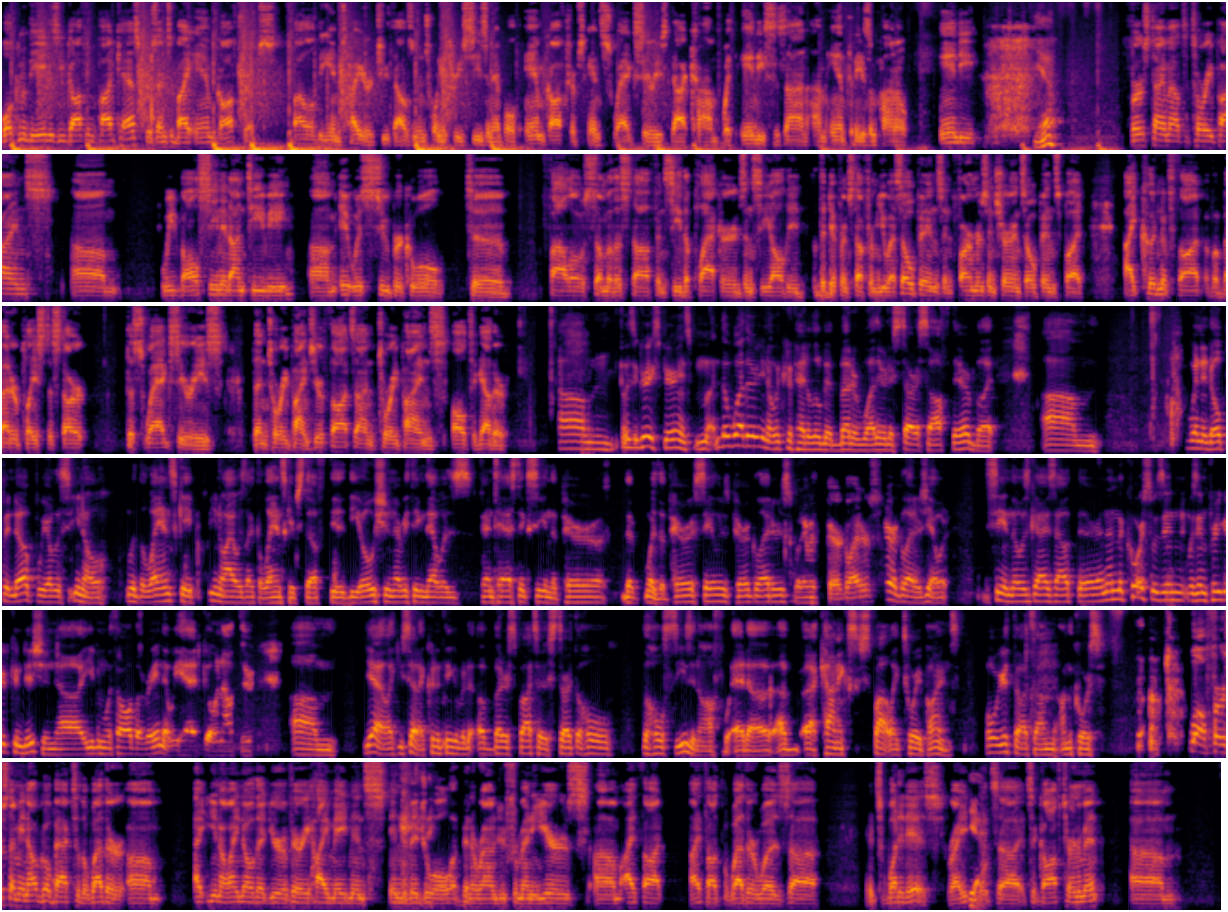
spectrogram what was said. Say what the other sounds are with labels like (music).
Welcome to the A to Z Golfing Podcast presented by AM Golf Trips. Follow the entire 2023 season at both AM Golf Trips and swagseries.com with Andy Cezanne. I'm Anthony Zampano. Andy. Yeah. First time out to Torrey Pines. Um, we've all seen it on TV. Um, it was super cool to follow some of the stuff and see the placards and see all the the different stuff from US Opens and Farmers Insurance Opens, but I couldn't have thought of a better place to start the swag series than Torrey Pines. Your thoughts on Torrey Pines altogether? Um, it was a great experience. The weather, you know, we could have had a little bit better weather to start us off there, but um, when it opened up, we were able to see, you know, with the landscape, you know, I always like the landscape stuff, the the ocean, everything that was fantastic. Seeing the para, the what the parasailers, paragliders, whatever, paragliders, paragliders, yeah. What, seeing those guys out there, and then the course was in was in pretty good condition, uh, even with all the rain that we had going out there. Um, yeah, like you said, I couldn't think of a, a, better spot to start the whole the whole season off at a, a iconic spot like Torrey Pines. What were your thoughts on on the course? Well, first, I mean, I'll go back to the weather. Um, I, you know, I know that you're a very high maintenance individual. (laughs) I've been around you for many years. Um, I thought I thought the weather was uh, it's what it is, right? Yeah. It's uh, it's a golf tournament. Um,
